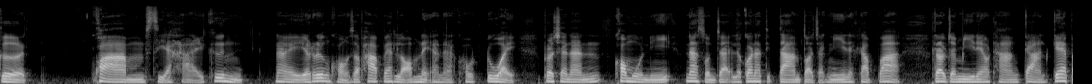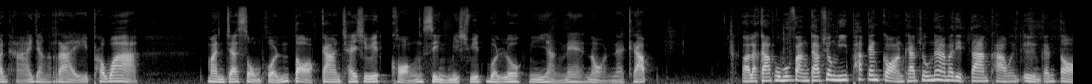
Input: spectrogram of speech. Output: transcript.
เกิด ความเสียหายขึ้นในเรื่องของสภาพแวดล้อมในอนาคตด้วย เพราะฉะนั้นข้อมูลนี้น่าสนใจแล้วก็น่าติดตามต่อจากนี้นะครับว่าเราจะมีแนวทางการแก้ปัญหาอย่างไร เพราะว่ามันจะส่งผลต่อการใช้ชีวิตของสิ่งมีชีวิตบนโลกนี้อย่างแน่นอนนะครับเอาละครับผู้ฟังครับช่วงนี้พักกันก่อนครับช่วงหน้ามาติดตามข่าวอื่นๆกันต่อ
